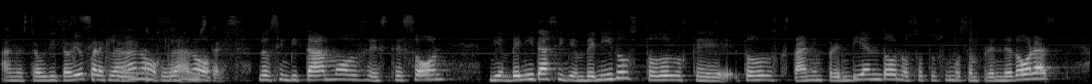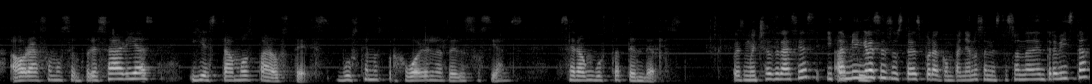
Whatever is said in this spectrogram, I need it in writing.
a nuestro auditorio para que claro, claro. con ustedes. Los invitamos, este son bienvenidas y bienvenidos todos los que todos los que están emprendiendo. Nosotros fuimos emprendedoras, ahora somos empresarias y estamos para ustedes. Búsquenos por favor en las redes sociales. Será un gusto atenderlos. Pues muchas gracias y también gracias a ustedes por acompañarnos en esta zona de entrevista.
